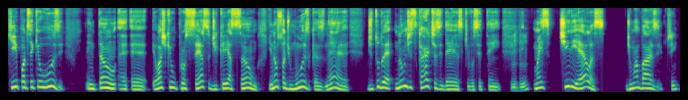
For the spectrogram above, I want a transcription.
que pode ser que eu use. Então, é, é, eu acho que o processo de criação, e não só de músicas, né? De tudo é, não descarte as ideias que você tem, Uhum. mas tire elas de uma base Sim.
